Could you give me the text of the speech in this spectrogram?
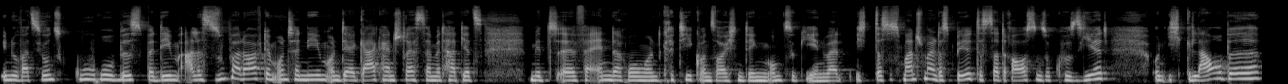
Innovationsguru bist, bei dem alles super läuft im Unternehmen und der gar keinen Stress damit hat, jetzt mit äh, Veränderungen und Kritik und solchen Dingen umzugehen. Weil ich, das ist manchmal das Bild, das da draußen so kursiert. Und ich glaube,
